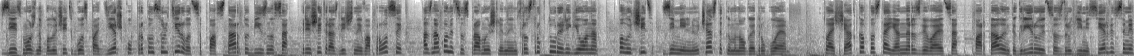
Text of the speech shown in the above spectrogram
Здесь можно получить господдержку, проконсультироваться по старту бизнеса, решить различные вопросы, ознакомиться с промышленной инфраструктурой региона, получить земельный участок и многое другое площадка постоянно развивается. Портал интегрируется с другими сервисами,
